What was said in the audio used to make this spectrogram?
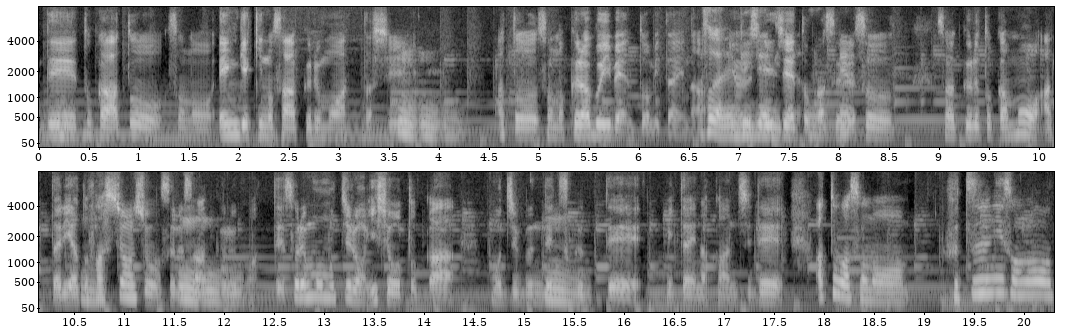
で、うん。とかあとその演劇のサークルもあったし、うんうんうん。あとそのクラブイベントみたいなそうだねやる DJ みたいなとかする、うん。ねそうサークルとかもあったりあとうん。ファッションショーをするサークルもあって、それももちろん衣装とかも自分で作ってみたいな感じで、あとはその普通にその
